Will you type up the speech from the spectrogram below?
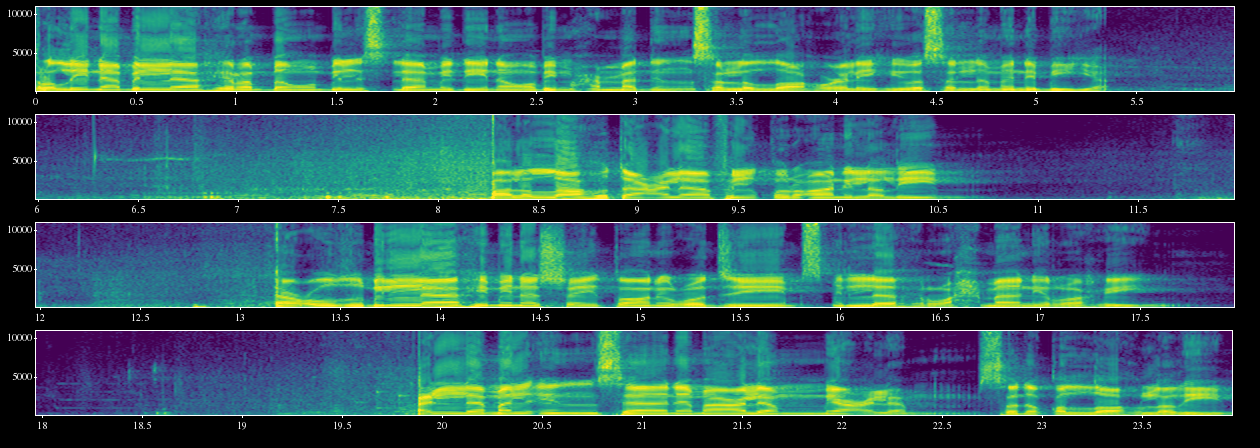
رضينا بالله ربا وبالإسلام دينا وبمحمد صلى الله عليه وسلم نبيا. قال الله تعالى في القرآن العظيم أعوذ بالله من الشيطان الرجيم. بسم الله الرحمن الرحيم. علم الإنسان ما لم يعلم صدق الله العظيم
